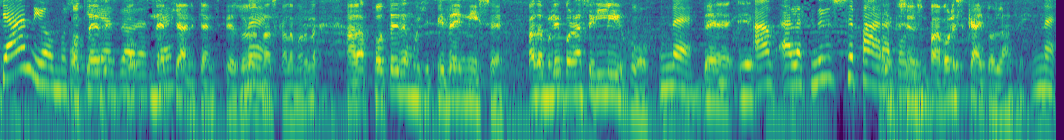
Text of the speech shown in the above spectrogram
Πιάνει όμως η κυρία δεν- Δώρα. Ναι, πιάνει, πιάνει τη κυρία Ζώρας, Ναι. να είσαι καλά, Μανούλα. Αλλά ποτέ δεν μου έχει πει δεν είσαι. Πάντα μου λέει μπορεί να είσαι λίγο. Ναι. Ναι, ε, Α, αλλά συνήθως είσαι πάρα ε, ξέρω, πολύ. σε πάρα πολύ σκάει το λάδι. Ναι.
